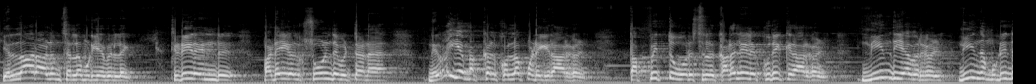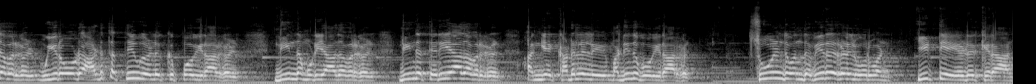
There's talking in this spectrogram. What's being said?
எல்லாராலும் செல்ல முடியவில்லை. திடீரென்று படைகள் சூழ்ந்து விட்டன. நிறைய மக்கள் கொல்லப்படுகிறார்கள். தப்பித்து ஒரு சிலர் கடலிலே குதிக்கிறார்கள். நீந்தியவர்கள் நீந்த முடிந்தவர்கள் உயிரோடு அடுத்த தீவுகளுக்கு போகிறார்கள். நீந்த முடியாதவர்கள் நீந்த தெரியாதவர்கள் அங்கே கடலிலே மடிந்து போகிறார்கள். சூழ்ந்து வந்த வீரர்களில் ஒருவன் ஈட்டியை எடுக்கிறான்.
